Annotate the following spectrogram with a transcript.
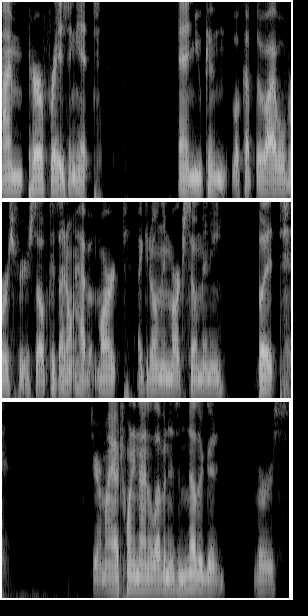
I'm paraphrasing it and you can look up the Bible verse for yourself because I don't have it marked. I could only mark so many, but Jeremiah 29:11 is another good verse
